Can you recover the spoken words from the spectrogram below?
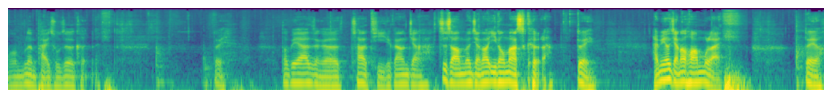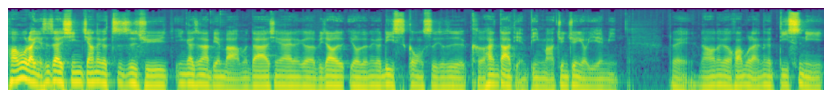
我们不能排除这个可能。对，都被他整个岔题就。刚刚讲，至少我们讲到伊隆马斯克了。对，还没有讲到花木兰。对，花木兰也是在新疆那个自治区，应该是那边吧？我们大家现在那个比较有的那个历史共识，就是可汗大点兵嘛，军军有爷名。对，然后那个花木兰，那个迪士尼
